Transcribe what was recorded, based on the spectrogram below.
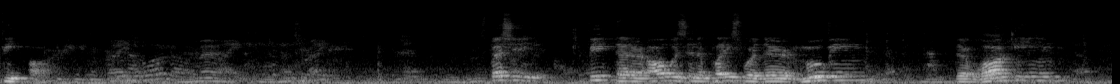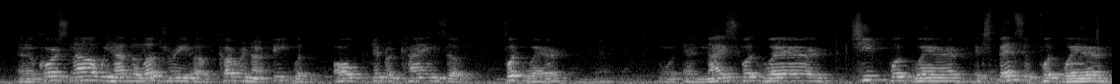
feet are. Right. Amen. Especially feet that are always in a place where they're moving, they're walking. And of course, now we have the luxury of covering our feet with all different kinds of footwear and nice footwear, cheap footwear, expensive footwear,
